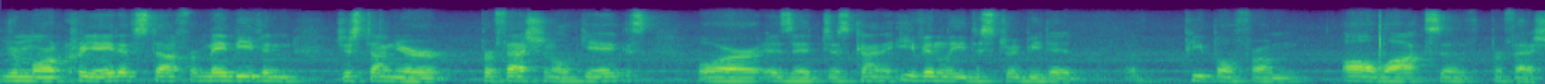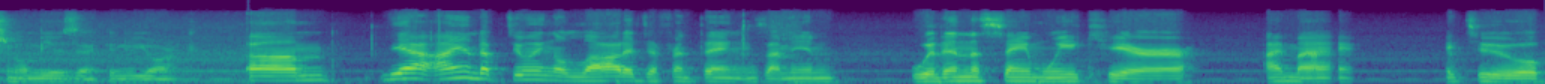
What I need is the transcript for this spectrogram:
your more creative stuff, or maybe even just on your professional gigs? or is it just kind of evenly distributed of people from all walks of professional music in New York? Um, yeah, I end up doing a lot of different things. I mean, within the same week here, I might do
